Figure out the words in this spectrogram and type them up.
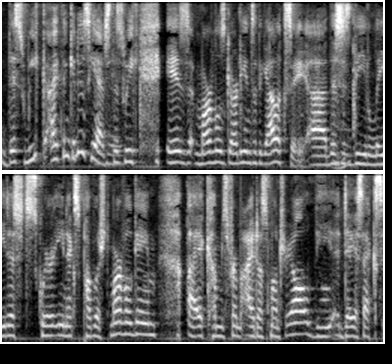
this week, I think it is. Yes, yeah. this week is Marvel's Guardians of the Galaxy. Uh, this is the latest Square Enix published Marvel game. Uh, it comes from Eidos Montreal, the Deus Ex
